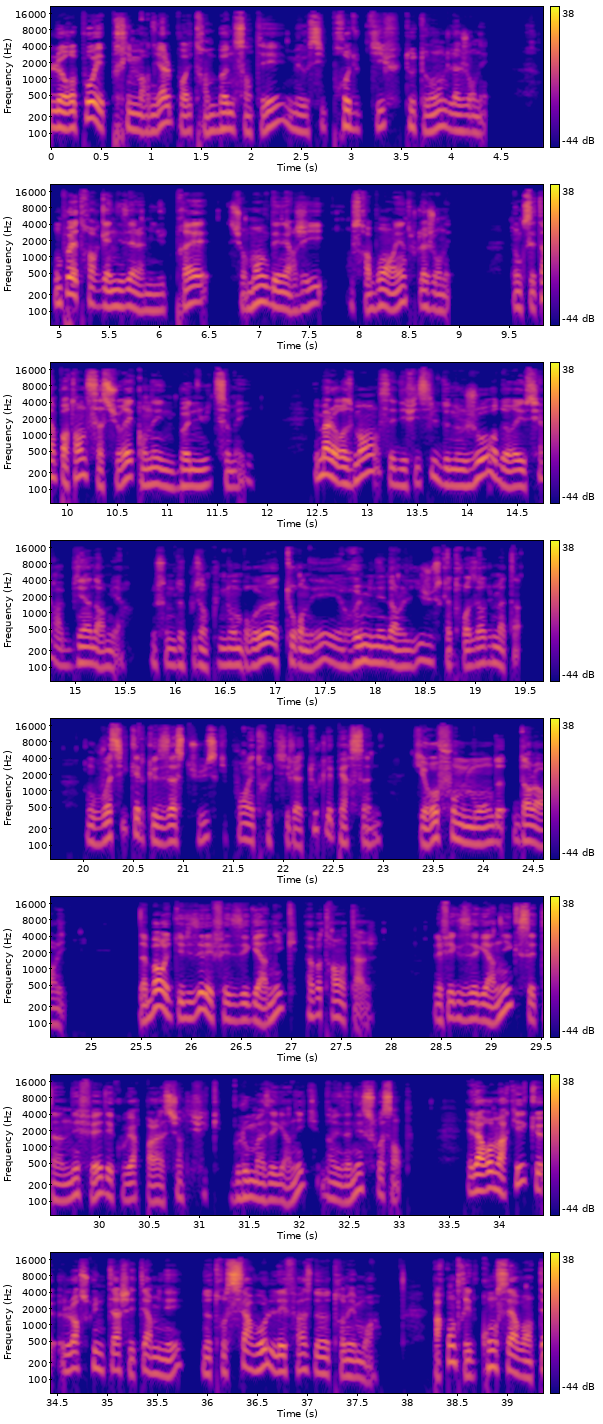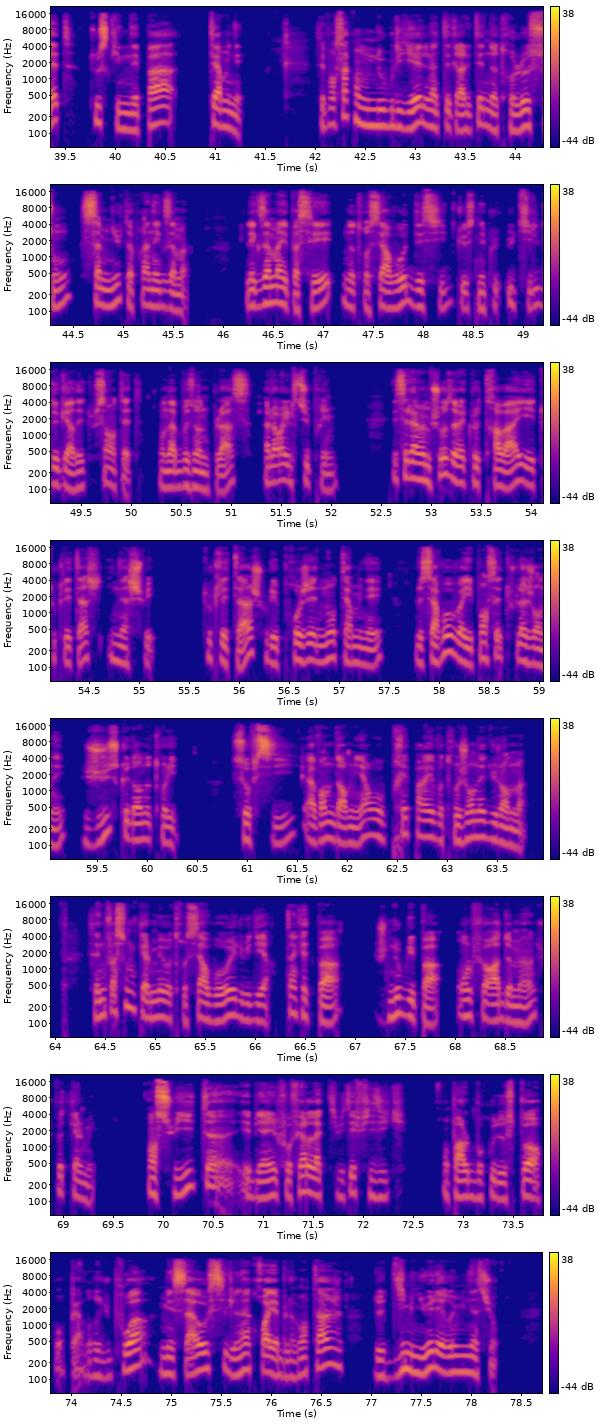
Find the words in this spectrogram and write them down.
Le repos est primordial pour être en bonne santé, mais aussi productif tout au long de la journée. On peut être organisé à la minute près, on manque d'énergie, on sera bon à rien toute la journée. Donc c'est important de s'assurer qu'on ait une bonne nuit de sommeil. Et malheureusement, c'est difficile de nos jours de réussir à bien dormir. Nous sommes de plus en plus nombreux à tourner et ruminer dans le lit jusqu'à 3 heures du matin. Donc voici quelques astuces qui pourront être utiles à toutes les personnes qui refont le monde dans leur lit. D'abord, utilisez l'effet Zeigarnik à votre avantage. L'effet Zeigarnik, c'est un effet découvert par la scientifique Bluma Zeigarnik dans les années 60. Elle a remarqué que lorsqu'une tâche est terminée, notre cerveau l'efface de notre mémoire. Par contre, il conserve en tête tout ce qui n'est pas terminé. C'est pour ça qu'on oubliait l'intégralité de notre leçon 5 minutes après un examen. L'examen est passé, notre cerveau décide que ce n'est plus utile de garder tout ça en tête. On a besoin de place, alors il supprime. Et c'est la même chose avec le travail et toutes les tâches inachevées. Toutes les tâches ou les projets non terminés, le cerveau va y penser toute la journée, jusque dans notre lit. Sauf si, avant de dormir, vous préparez votre journée du lendemain. C'est une façon de calmer votre cerveau et lui dire T'inquiète pas, je n'oublie pas, on le fera demain, tu peux te calmer. Ensuite, eh bien, il faut faire l'activité physique. On parle beaucoup de sport pour perdre du poids, mais ça a aussi l'incroyable avantage de diminuer les ruminations.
